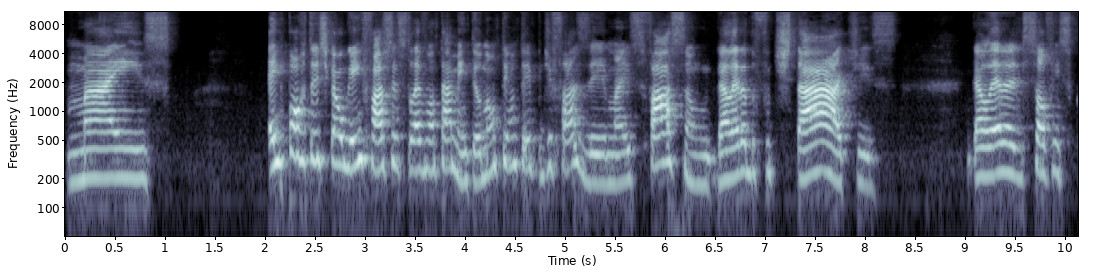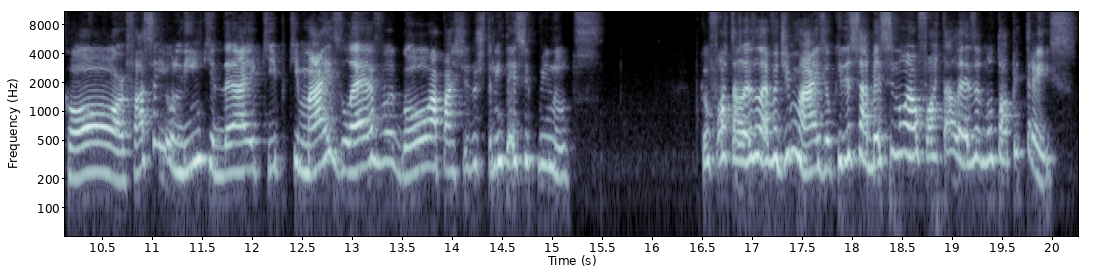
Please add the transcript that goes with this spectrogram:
Mas é importante que alguém faça esse levantamento. Eu não tenho tempo de fazer, mas façam, galera do Footstats, galera de SoftScore, faça aí o link da equipe que mais leva gol a partir dos 35 minutos. Porque o Fortaleza leva demais. Eu queria saber se não é o Fortaleza no top 3.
